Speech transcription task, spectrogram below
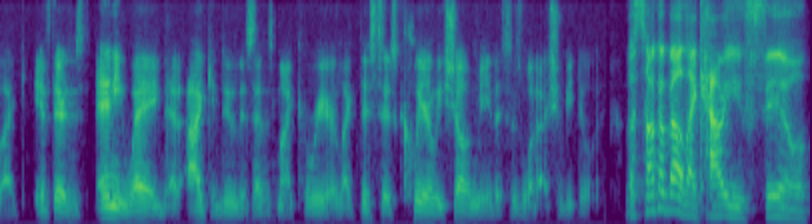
like if there's any way that I can do this as my career, like this has clearly shown me this is what I should be doing. Let's talk about like how you feel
